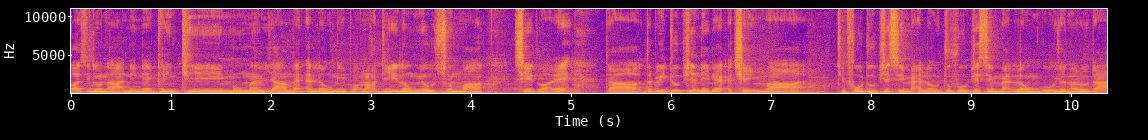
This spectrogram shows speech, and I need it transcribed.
ဘာစီလိုနာအနေနဲ့ game key moment ရမယ်အလုံးတွေပေါ့နော်ဒီအလုံးမျိုးဆွမ်းမာရှေ့သွားတယ်ဒါ3-2ဖြစ်နေတဲ့အချိန်မှာဒီ4-2ဖြစ်စီမဲ့အလုံး2-4ဖြစ်စီမဲ့အလုံးကိုကျွန်တော်တို့ဒါ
